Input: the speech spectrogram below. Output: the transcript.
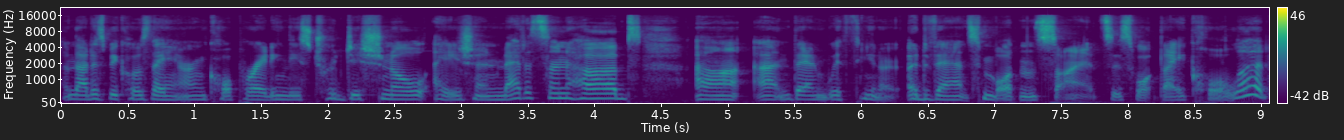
And that is because they are incorporating these traditional Asian medicine herbs. Uh, and then with, you know, advanced modern science is what they call it.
